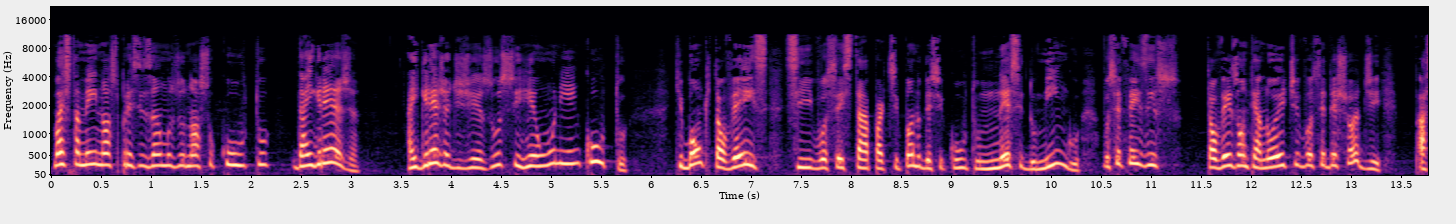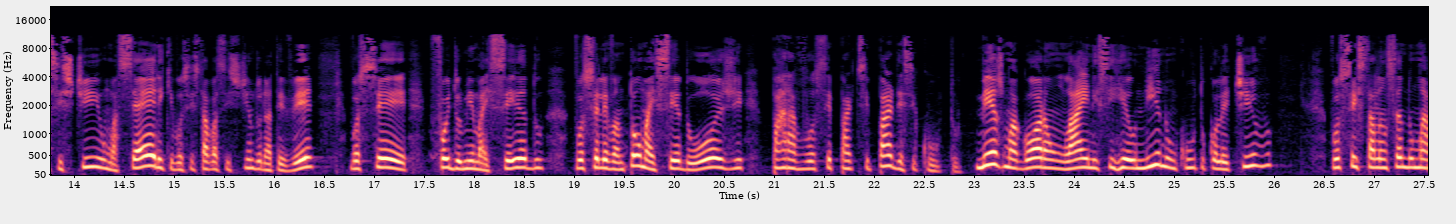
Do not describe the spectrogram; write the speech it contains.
Mas também nós precisamos do nosso culto da igreja. A igreja de Jesus se reúne em culto. Que bom que talvez, se você está participando desse culto nesse domingo, você fez isso. Talvez ontem à noite você deixou de assistir uma série que você estava assistindo na TV, você foi dormir mais cedo, você levantou mais cedo hoje para você participar desse culto. Mesmo agora online, se reunir num culto coletivo, você está lançando uma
